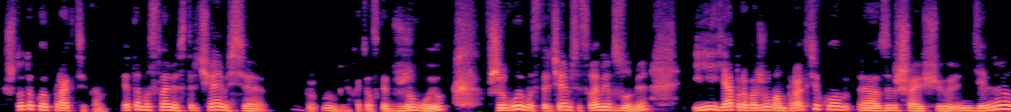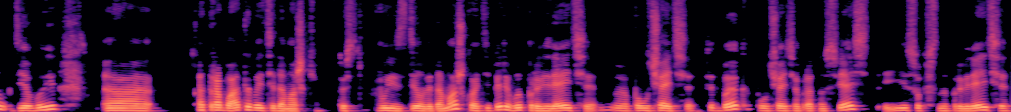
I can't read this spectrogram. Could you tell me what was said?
Что такое практика? Это мы с вами встречаемся ну, я хотела сказать, вживую. Вживую мы встречаемся с вами в Zoom, и я провожу вам практику, э, завершающую недельную, где вы э, отрабатываете домашки. То есть вы сделали домашку, а теперь вы проверяете, э, получаете фидбэк, получаете обратную связь и, собственно, проверяете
